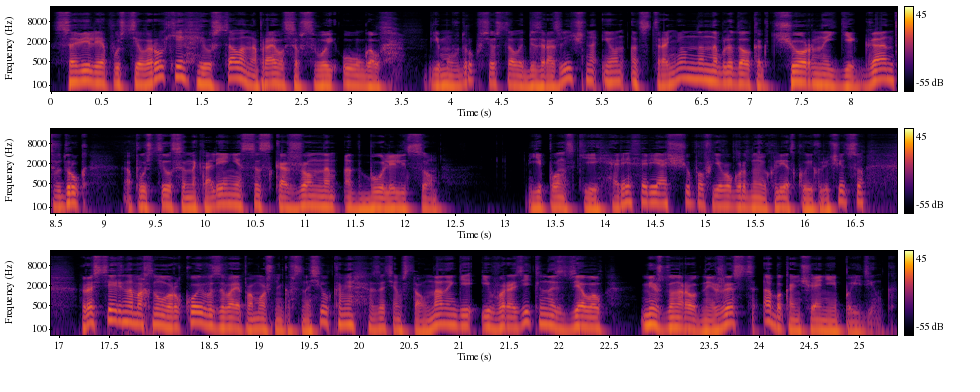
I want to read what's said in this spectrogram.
Савелий опустил руки и устало направился в свой угол. Ему вдруг все стало безразлично, и он отстраненно наблюдал, как черный гигант вдруг опустился на колени с искаженным от боли лицом. Японский рефери, ощупав его грудную клетку и ключицу, растерянно махнул рукой, вызывая помощников с носилками, затем встал на ноги и выразительно сделал международный жест об окончании поединка.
